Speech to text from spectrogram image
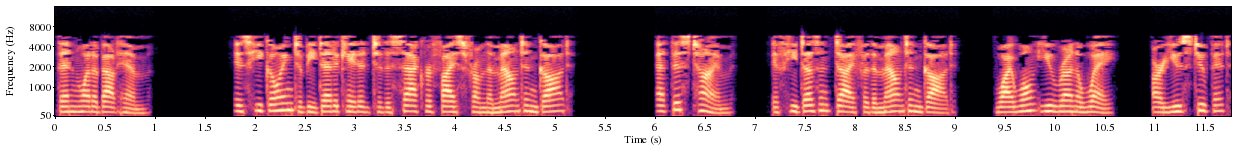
then what about him? Is he going to be dedicated to the sacrifice from the mountain god? At this time, if he doesn't die for the mountain god, why won't you run away, are you stupid?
